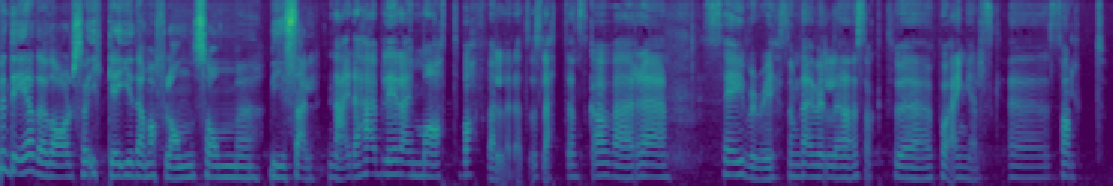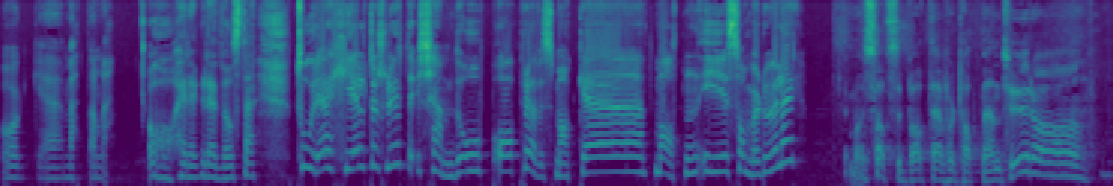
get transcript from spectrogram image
Men det er det da altså ikke i de vaflene som eh, vi selger. Nei, det her blir ei matvaffel, rett og slett. Den skal være savory, som de ville sagt eh, på engelsk. Salt og mettende. Å, oh, dette gleder vi oss til. Tore, helt til slutt, kommer du opp og prøvesmaker maten i sommer, du, eller? Jeg må satse på at jeg får tatt meg en tur og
